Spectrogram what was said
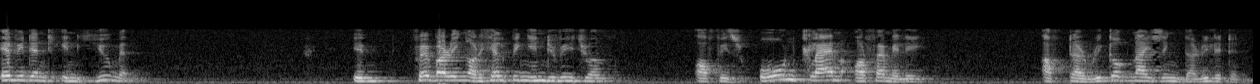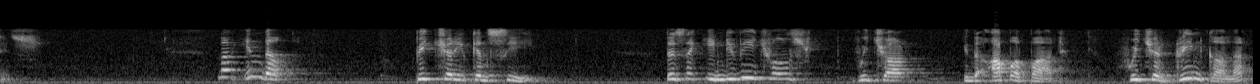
evident in human in favoring or helping individual of his own clan or family after recognizing the relatedness. Now in the picture you can see there's the individuals which are in the upper part which are green color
